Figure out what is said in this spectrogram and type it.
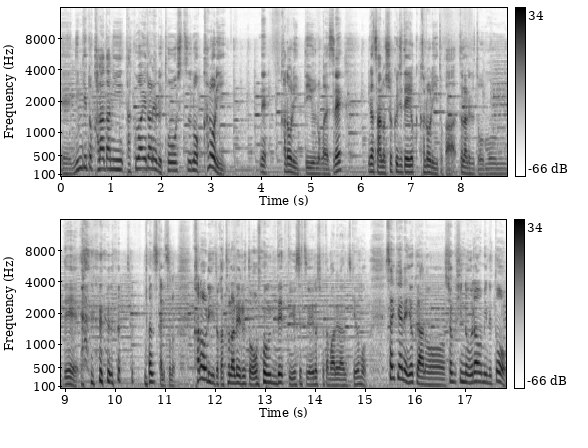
えー、人間の体に蓄えられる糖質のカロリーねカロリーっていうのがですね皆さんあの食事でよくカロリーとか取られると思うんでなんですかねそのカロリーとか取られると思うんでっていう説がよろしくたもあれなんですけども最近はねよくあの食品の裏を見ると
